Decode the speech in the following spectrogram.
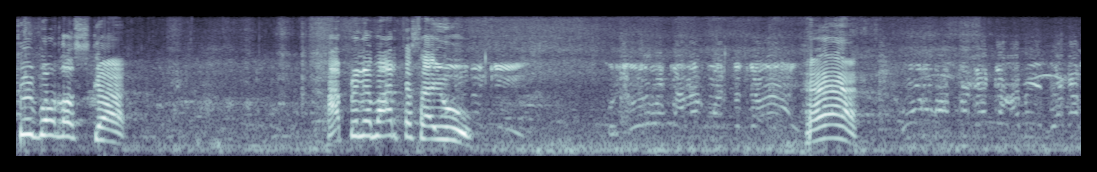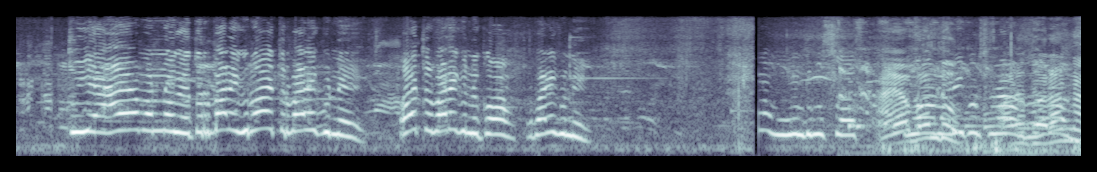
তুই বকস কা? আপনি মারতে চাইও হ্যাঁ। তুই আয় আমার নগে তোর বাড়ি গুলো তোর বাড়ি গুনে ওই তোর বাড়ি গুনে ক তোর বাড়ি গুনে বন্ধু আয়া বন্ধু ধরা না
